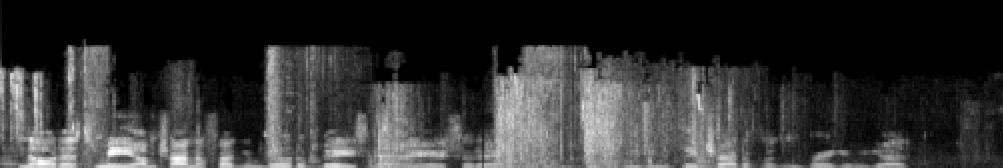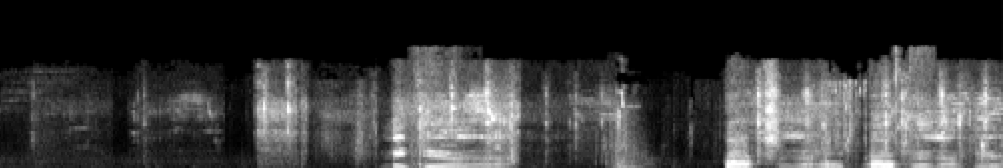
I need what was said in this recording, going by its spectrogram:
Alright. No, that's me. I'm trying to fucking build a base down here so that even if they try to fucking break it, we got. Me too. Uh, boxing the whole top end up here.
